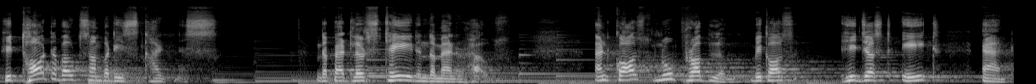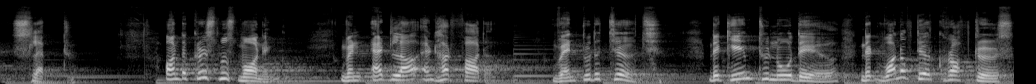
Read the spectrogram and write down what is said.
He thought about somebody's kindness. The peddler stayed in the manor house and caused no problem because he just ate and slept. On the Christmas morning, when Edla and her father went to the church, they came to know there that one of their crofters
